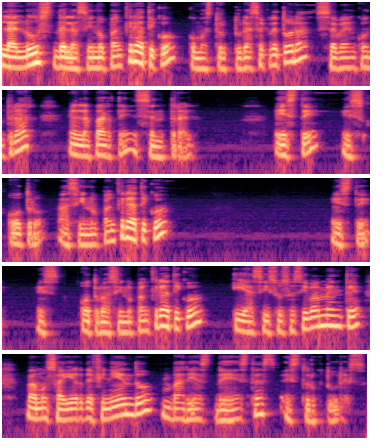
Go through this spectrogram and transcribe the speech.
La luz del acino pancreático como estructura secretora se va a encontrar en la parte central. Este es otro acino pancreático. Este es otro acino pancreático y así sucesivamente vamos a ir definiendo varias de estas estructuras.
